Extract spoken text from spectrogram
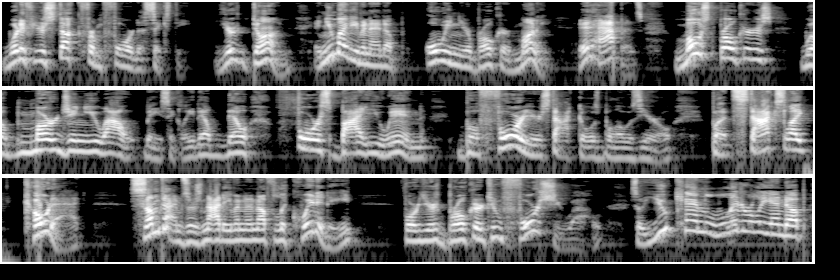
what if you're stuck from 4 to 60? You're done. And you might even end up owing your broker money. It happens. Most brokers will margin you out basically. They'll they'll force buy you in before your stock goes below zero. But stocks like Kodak, sometimes there's not even enough liquidity for your broker to force you out. So you can literally end up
